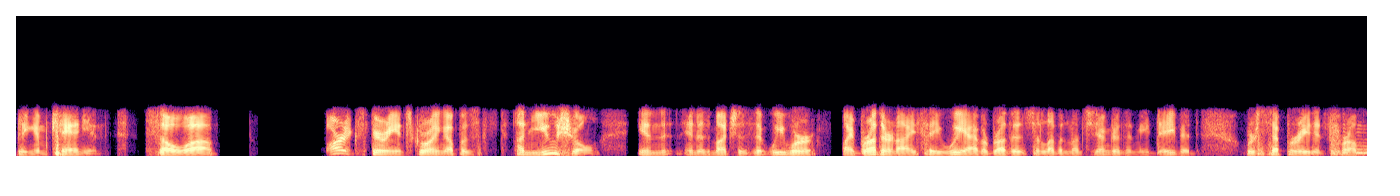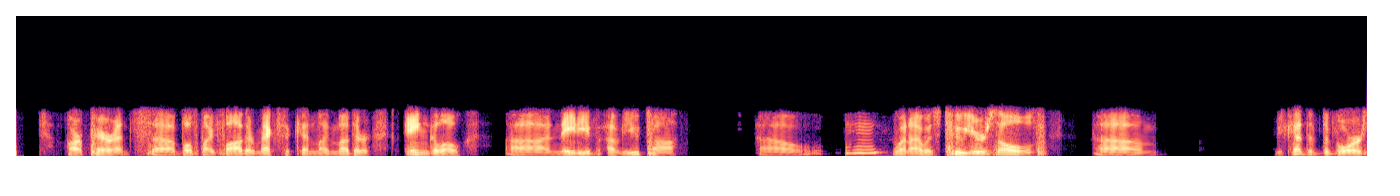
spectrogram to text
Bingham Canyon. So uh, our experience growing up was unusual in in as much as that we were my brother and I say we I have a brother that's 11 months younger than me David were separated from mm-hmm. our parents uh, both my father Mexican my mother Anglo uh native of Utah uh mm-hmm. when I was 2 years old um because of divorce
